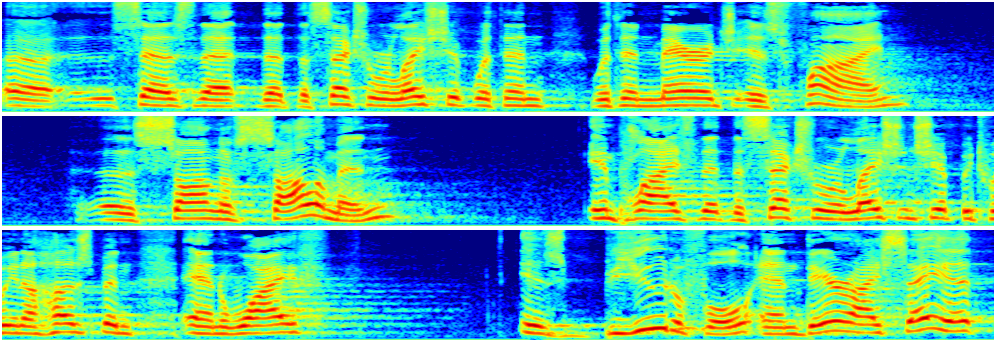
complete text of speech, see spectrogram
uh, says that, that the sexual relationship within, within marriage is fine. The Song of Solomon implies that the sexual relationship between a husband and wife is beautiful and, dare I say it,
